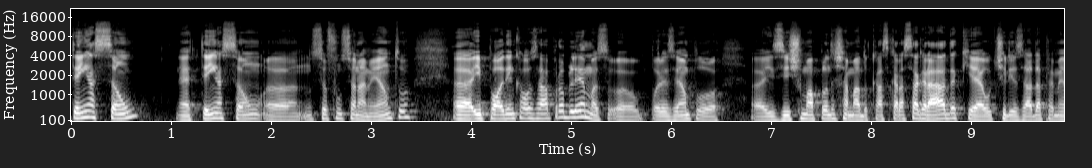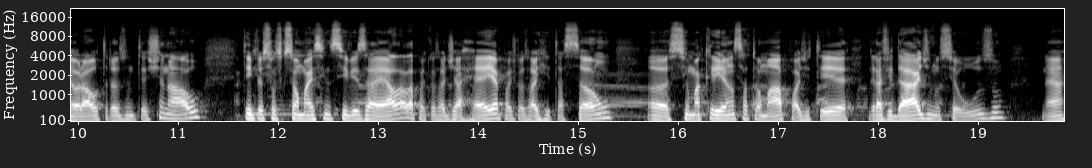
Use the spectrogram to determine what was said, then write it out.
têm ação né, têm ação uh, no seu funcionamento uh, e podem causar problemas. Uh, por exemplo, existe uma planta chamada cáscara sagrada, que é utilizada para melhorar o trânsito intestinal. Tem pessoas que são mais sensíveis a ela, ela pode causar diarreia, pode causar irritação. se uma criança tomar, pode ter gravidade no seu uso. Né?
